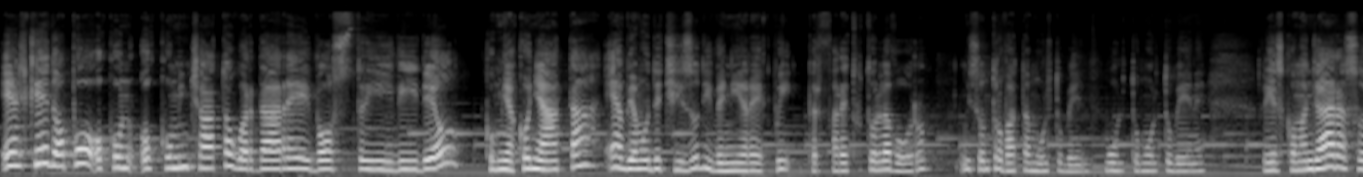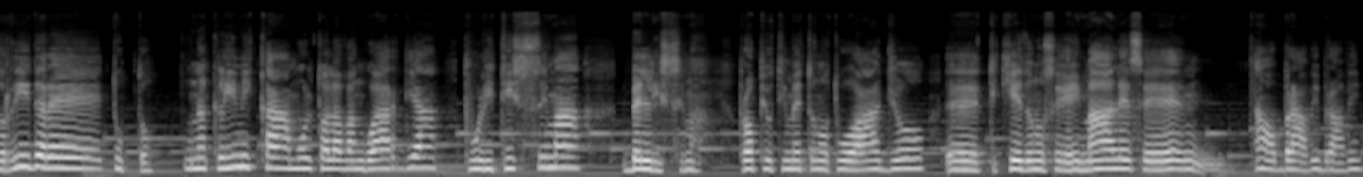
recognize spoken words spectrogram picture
E al che dopo ho, ho cominciato a guardare i vostri video con mia cognata e abbiamo deciso di venire qui per fare tutto il lavoro mi sono trovata molto bene, molto molto bene. Riesco a mangiare, a sorridere, tutto. Una clinica molto all'avanguardia, pulitissima, bellissima. Proprio ti mettono a tuo agio, eh, ti chiedono se hai male, se... Oh, bravi, bravi.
